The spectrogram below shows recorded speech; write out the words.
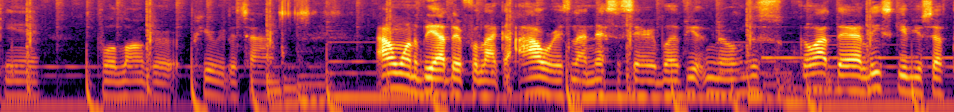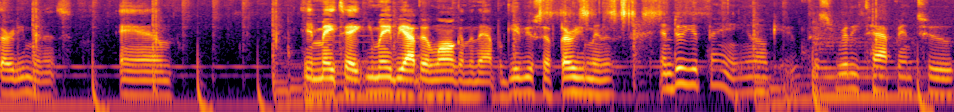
again for a longer period of time. I don't want to be out there for like an hour. It's not necessary, but if you you know just go out there, at least give yourself 30 minutes, and it may take you may be out there longer than that, but give yourself 30 minutes and do your thing. You know, just really tap into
